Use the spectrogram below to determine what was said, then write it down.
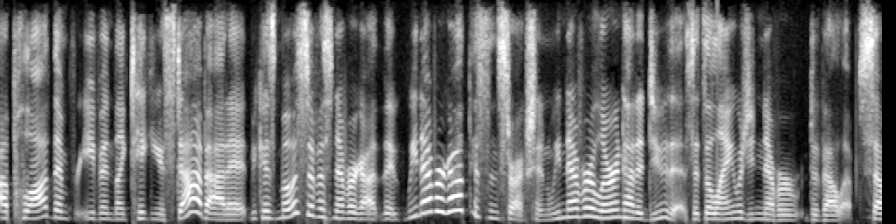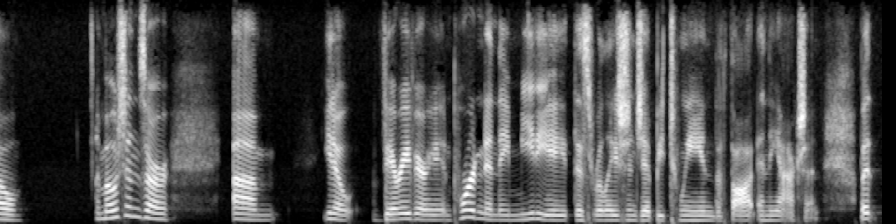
applaud them for even like taking a stab at it because most of us never got the, we never got this instruction. We never learned how to do this. It's a language you never developed. So emotions are, um, you know, very, very important and they mediate this relationship between the thought and the action. But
